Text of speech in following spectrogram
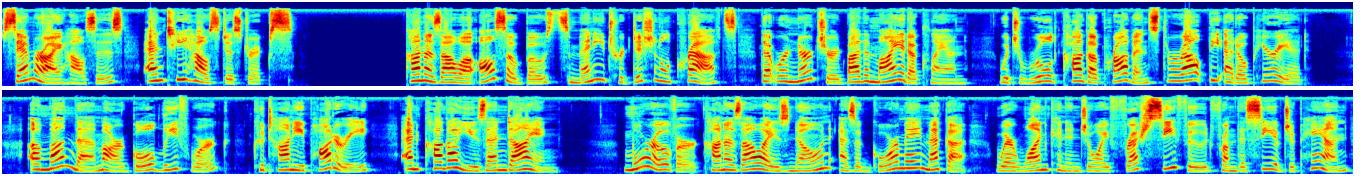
samurai houses, and tea house districts. Kanazawa also boasts many traditional crafts that were nurtured by the Maeda clan, which ruled Kaga province throughout the Edo period. Among them are gold leaf work, Kutani pottery, and Kaga Yuzen dyeing. Moreover, Kanazawa is known as a gourmet mecca where one can enjoy fresh seafood from the Sea of Japan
